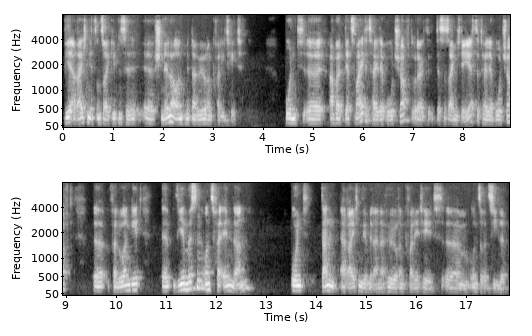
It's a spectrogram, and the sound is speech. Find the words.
wir erreichen jetzt unsere Ergebnisse äh, schneller und mit einer höheren Qualität. Und äh, aber der zweite Teil der Botschaft, oder das ist eigentlich der erste Teil der Botschaft, äh, verloren geht, äh, wir müssen uns verändern und dann erreichen wir mit einer höheren Qualität ähm, unsere Ziele.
